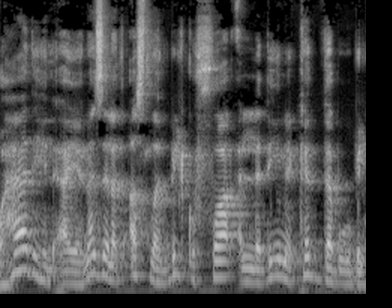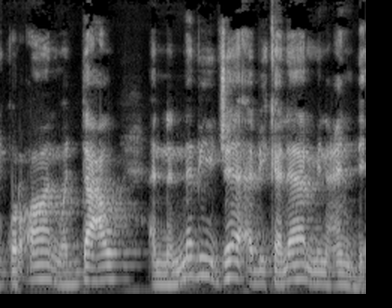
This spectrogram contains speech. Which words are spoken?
وهذه الآية نزلت أصلا بالكفار الذين كذبوا بالقرآن وادعوا أن النبي جاء بكلام من عنده.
